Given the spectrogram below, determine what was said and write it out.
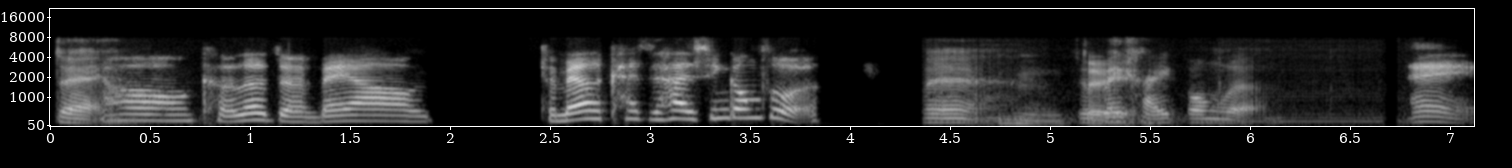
对，然后可乐准备要准备要开始他的新工作了。嗯，准备开工了。哎，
